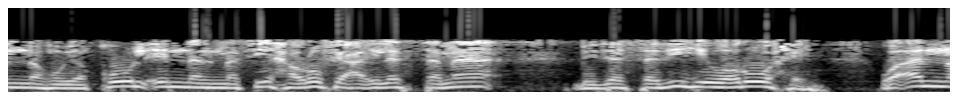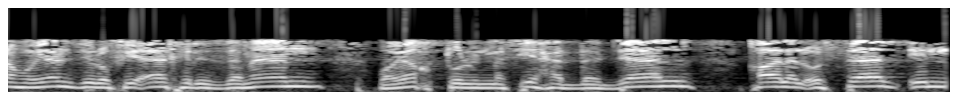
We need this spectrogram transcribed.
أنه يقول إن المسيح رفع إلى السماء بجسده وروحه وأنه ينزل في آخر الزمان ويقتل المسيح الدجال. قال الأستاذ إن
